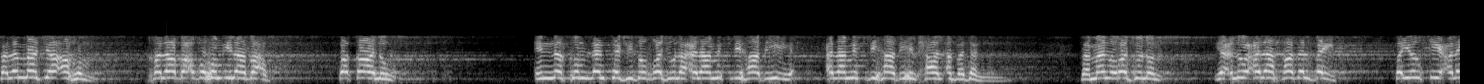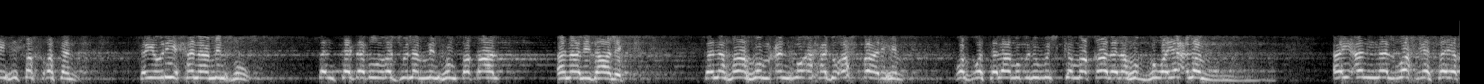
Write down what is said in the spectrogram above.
فلما جاءهم خلا بعضهم إلى بعض فقالوا إنكم لن تجدوا الرجل على مثل هذه على مثل هذه الحال أبدا. فمن رجل يعلو على هذا البيت فيلقي عليه صخرة فيريحنا منه. فانتدبوا رجلا منهم فقال أنا لذلك. فنهاهم عنه أحد أحبارهم وهو سلام بن مشكم وقال لهم هو يعلم أي أن الوحي سيق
